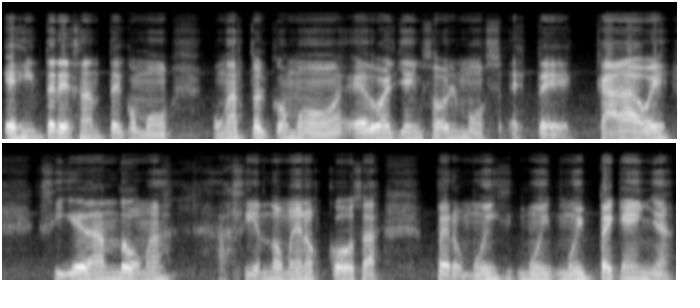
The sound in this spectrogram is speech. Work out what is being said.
Es interesante como un actor como Edward James Olmos, este, cada vez sigue dando más haciendo menos cosas, pero muy, muy, muy pequeñas,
